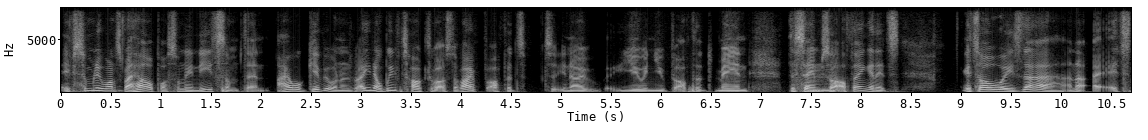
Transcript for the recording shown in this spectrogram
If somebody wants my help or somebody needs something, I will give it one. You know, we've talked about stuff. I've offered to you know you, and you've offered me, and the same Mm. sort of thing. And it's it's always there, and it's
